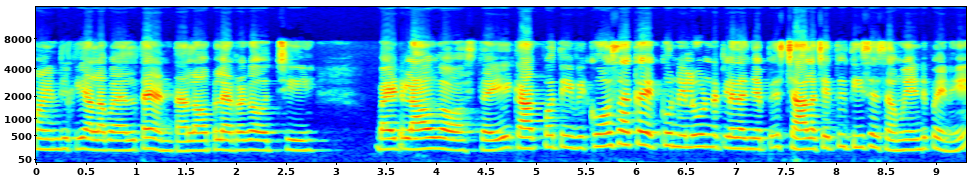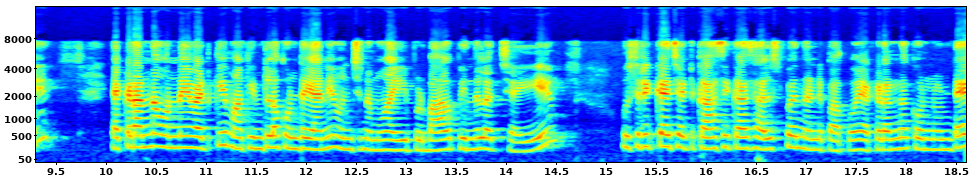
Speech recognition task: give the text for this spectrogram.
పాయింట్లకి అలా వెళ్తాయంట. లోపల ఎర్రగా వచ్చి బయట లావుగా వస్తాయి. కాకపోతే ఇవి కోసాక ఎక్కువ నిలువ ఉండట్లేదు అని చెప్పేసి చాలా చెట్లు తీసేసాము ఎండిపోయినాయి. ఎక్కడన్నా ఉన్నాయి వాటికి మాకు ఇంట్లోకి ఉంటాయని ఉంచినాము. అవి ఇప్పుడు బాగా పిందెలు వచ్చాయి. ఉసిరికాయ చెట్టు కాసి కాసి అలసిపోయిందండి పాపం. ఎక్కడన్నా కొన్ని ఉంటే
